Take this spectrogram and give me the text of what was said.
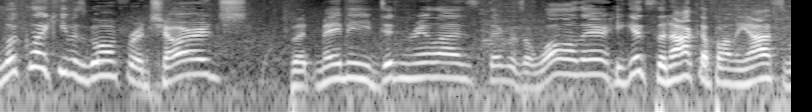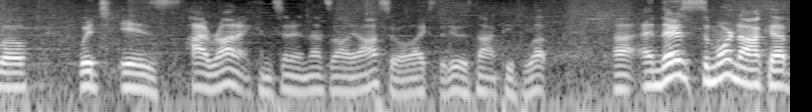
looked like he was going for a charge, but maybe didn't realize there was a wall there. He gets the knockup on the Yasuo, which is ironic considering that's all Yasuo likes to do is knock people up. Uh, and there's some more knockup.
